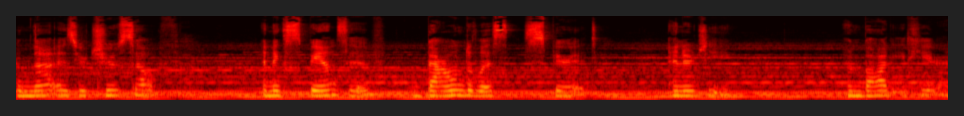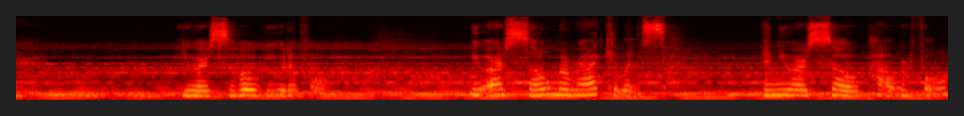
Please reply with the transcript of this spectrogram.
And that is your true self an expansive, boundless spirit, energy, embodied here. You are so beautiful. You are so miraculous. And you are so powerful.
